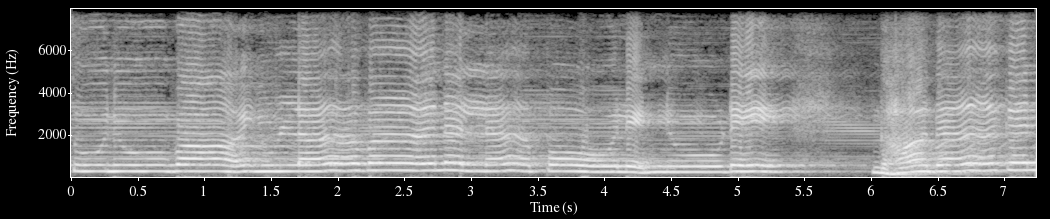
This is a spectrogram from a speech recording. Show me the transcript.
സുനുവായുള്ളവനല്ല പോലെന്നൂടെ ഘാതകൻ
